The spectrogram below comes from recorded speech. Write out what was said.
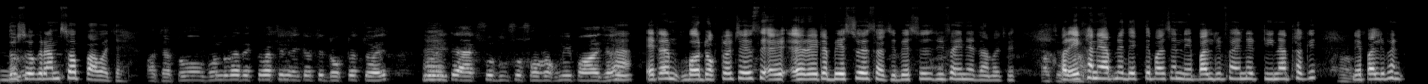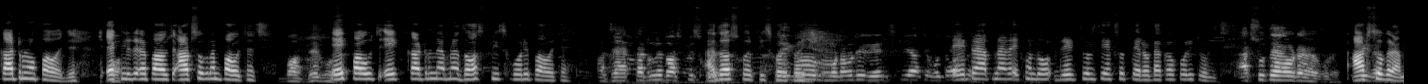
200 গ্রাম সব পাওয়া যায় আচ্ছা তো বন্ধুরা দেখতে পাচ্ছেন এটা হচ্ছে ডক্টর চয়েস তো হ্যাঁ। এটা একশো দুশো সব রকমই পাওয়া যায়। হ্যাঁ এটা ডক্টর চয়েস এটা বেস্ট চয়েস আছে বেস্ট চয়েস রিফাইনের দাম আছে। আচ্ছা আর হ্যাঁ, এখানে আপনি দেখতে পাচ্ছেন নেপাল রিফাইনের টিনা থাকে। হ্যাঁ। নেপাল রিফাইন কার্টুনও পাওয়া যায়। এক লিটার পাউচ আটশো গ্রাম পাউচ আছে। এক পাউচ এক কার্টুনে আপনার দশ পিস করে পাওয়া যায়। আচ্ছা এক কার্টুনে পিস করে? পিস করে এগুলো পাওয়া যায়। মোটামুটি রেঞ্জ কি আছে বলতে এটা আপনার এখন রেট চলছে একশো তেরো টাকা করে চলছে। টাকা করে। গ্রাম।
